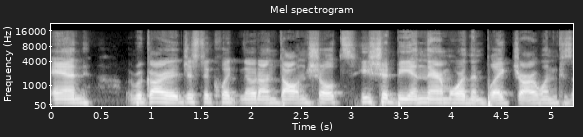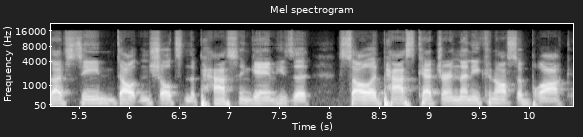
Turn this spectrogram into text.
And regarded just a quick note on Dalton Schultz, he should be in there more than Blake Jarwin because I've seen Dalton Schultz in the passing game. He's a solid pass catcher, and then he can also block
